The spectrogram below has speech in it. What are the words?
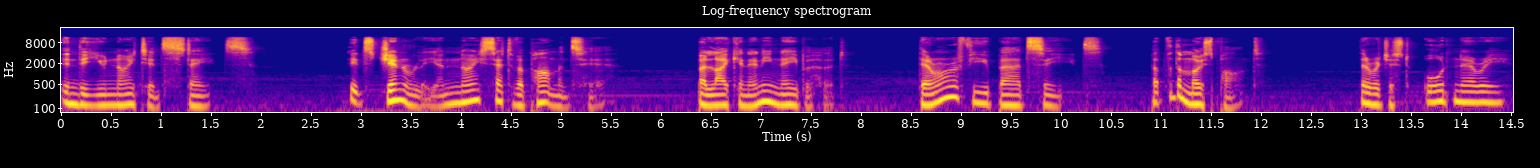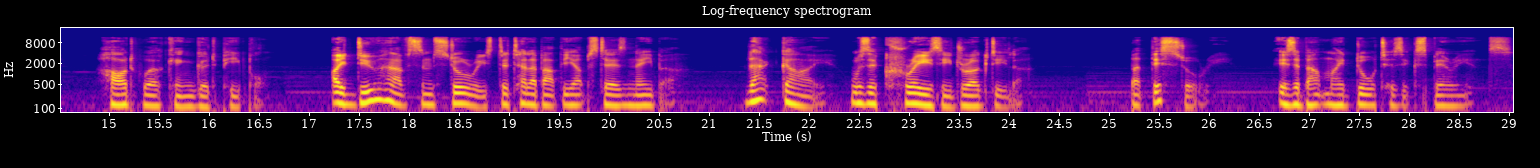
in the United States. It's generally a nice set of apartments here, but like in any neighbourhood, there are a few bad seeds, but for the most part, there are just ordinary, hard-working good people. I do have some stories to tell about the upstairs neighbour. That guy was a crazy drug dealer. But this story is about my daughter's experience.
